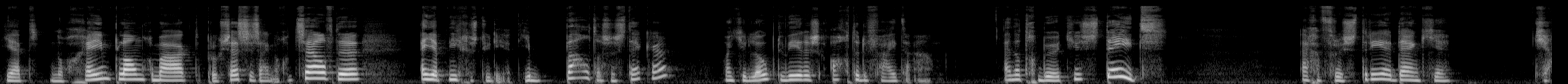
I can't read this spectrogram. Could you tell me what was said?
Je hebt nog geen plan gemaakt, de processen zijn nog hetzelfde en je hebt niet gestudeerd. Je baalt als een stekker, want je loopt weer eens achter de feiten aan. En dat gebeurt je steeds. En gefrustreerd denk je: ja,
